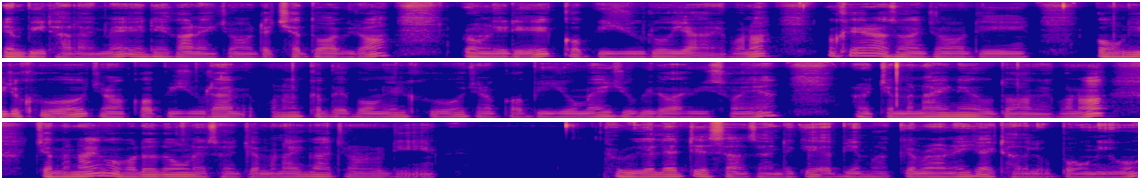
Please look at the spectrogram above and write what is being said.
link ပေးထားလိုက်မယ်အဲ့ဒီကနေကျွန်တော်တစ်ချက်သွားပြီးတော့ prompt လေးတွေ copy ယူလို့ရတယ်ပေါ့နော် okay အဲ့ဒါဆိုရင်ကျွန်တော်ဒီပုံလေးတစ်ခုကိုကျွန်တော် copy ယူလိုက်မယ်ပေါ့နော် couple ပုံလေးတစ်ခုကိုကျွန်တော် copy ယူမယ်ယူပြီးတော့ပြီဆိုရင် Gemini နဲ့ကိုသွားမယ်ပေါ့နော် Gemini ကိုဘာလို့သုံးလဲဆိုရင် Gemini ကကျွန်တော်တို့ဒီ realistic ဆန်ဆန်တကယ်အပြင်မှာကင်မရာနဲ့ရိုက်ထားတဲ့လိုပုံတွေကို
